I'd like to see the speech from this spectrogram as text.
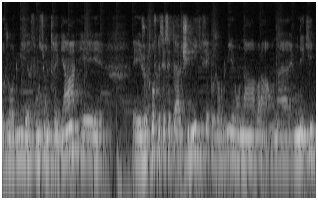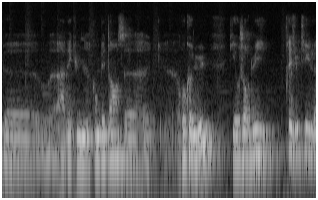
aujourd'hui fonctionne très bien. Et, je trouve que c'est cette alchimie qui fait qu'aujourd'hui on a, voilà, on a une équipe euh, avec une compétence euh, reconnue qui est aujourd'hui très utile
